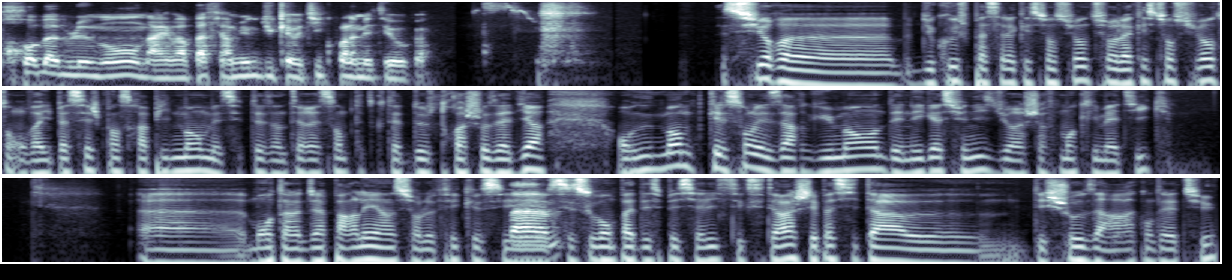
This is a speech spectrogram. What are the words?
probablement on n'arrivera pas à faire mieux que du chaotique pour la météo. Quoi. Sur, euh, du coup, je passe à la question suivante. Sur la question suivante, on va y passer, je pense, rapidement, mais c'est peut-être intéressant, peut-être que tu as deux, trois choses à dire. On nous demande quels sont les arguments des négationnistes du réchauffement climatique. Euh, bon, tu en as déjà parlé hein, sur le fait que bah, c'est souvent pas des spécialistes, etc. Je sais pas si tu as euh, des choses à raconter là-dessus.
